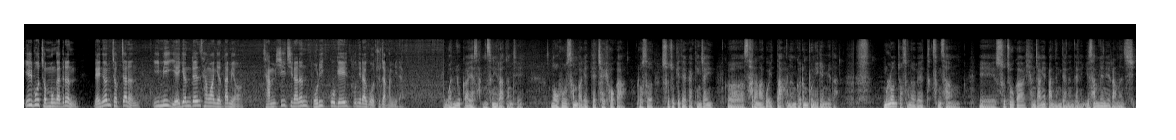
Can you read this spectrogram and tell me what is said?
일부 전문가들은 내년 적자는 이미 예견된 상황이었다며 잠시 지나는 보릿고개일 뿐이라고 주장합니다. 원유가의 상승이라든지 노후 선박의 대체 효과로서 수주 기대가 굉장히 그 살아나고 있다 하는 그런 분위기입니다. 물론 조선업의 특성상 이 수주가 현장에 반영되는 데는 2, 3년이라는 시,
